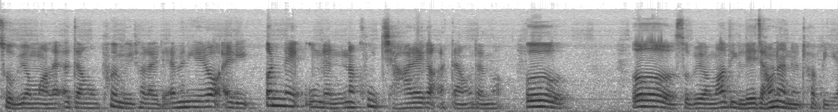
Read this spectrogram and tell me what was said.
ဆိုပြီးတော့မှလည်းအတန်ကိုဖွင့်ပြီးထွက်လိုက်တယ်အမနီကတော့အဲ့ဒီဥနဲ့ဥနဲ့နှစ်ခုကြားတဲ့ကအတန်ကိုတည်းမှာအော်အော်ဆိုပြီးတော့မှဒီလေချောင်းတန်နဲ့ထွက်ပြီးရ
